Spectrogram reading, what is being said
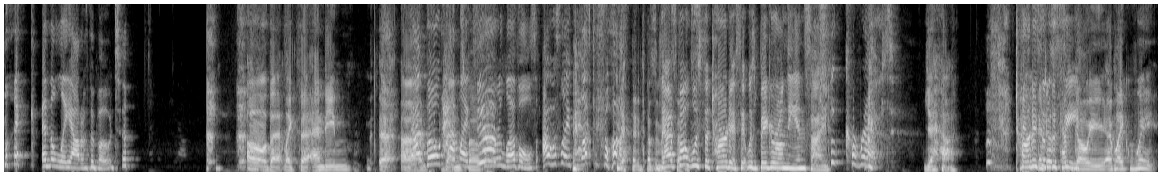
Like, and the layout of the boat. Oh, that like the ending. Uh, uh, that boat had like boat? four levels. I was like, what the fuck? Yeah, it doesn't. Make That sense. boat was the TARDIS. It was bigger on the inside. Correct. Yeah, TARDIS it of the just kept sea. going. I'm like, wait.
